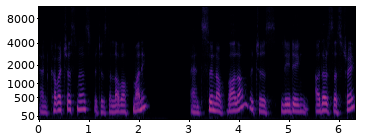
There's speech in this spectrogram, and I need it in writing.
and covetousness, which is the love of money, and sin of Balaam, which is leading others astray.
